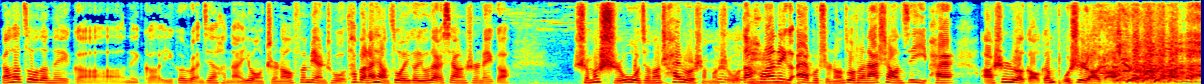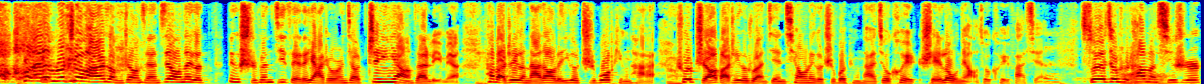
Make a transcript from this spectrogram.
然后他做的那个那个一个软件很难用，只能分辨出他本来想做一个有点像是那个。什么食物就能拆出是什么食物，但后来那个 app 只能做出拿摄像机一拍啊是热狗跟不是热狗。后来他们说这玩意儿怎么挣钱？结果那个那个十分鸡贼的亚洲人叫真样在里面，他把这个拿到了一个直播平台，说只要把这个软件嵌入那个直播平台，就可以谁漏鸟就可以发现。所以就是他们其实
